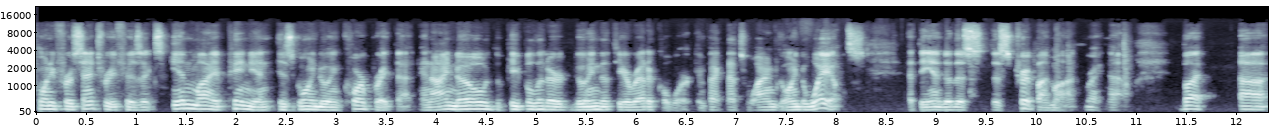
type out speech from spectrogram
21st century physics, in my opinion, is going to incorporate that. And I know the people that are doing the theoretical work. In fact, that's why I'm going to Wales at the end of this this trip I'm on right now. But uh,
